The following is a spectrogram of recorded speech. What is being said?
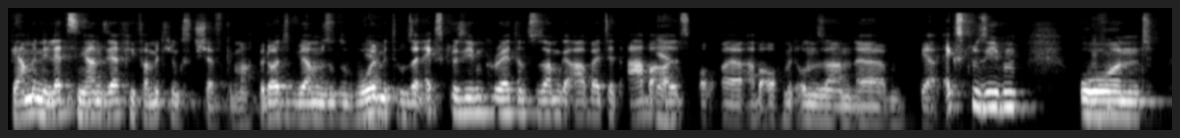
wir haben in den letzten Jahren sehr viel Vermittlungsgeschäft gemacht. Bedeutet, wir haben sowohl ja. mit unseren exklusiven Creatoren zusammengearbeitet, aber ja. als auch, äh, aber auch mit unseren äh, ja, exklusiven und mhm.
